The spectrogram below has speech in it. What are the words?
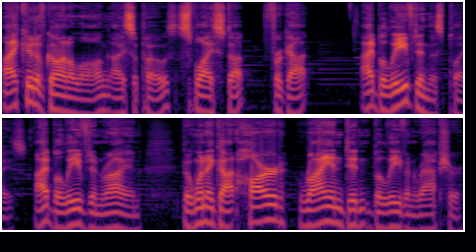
I could have gone along, I suppose, spliced up, forgot. I believed in this place. I believed in Ryan. But when it got hard, Ryan didn't believe in rapture,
